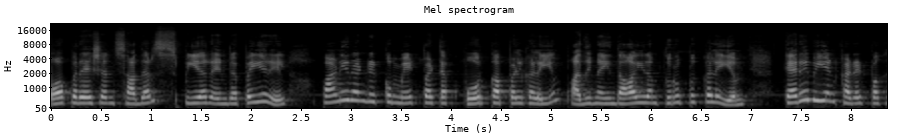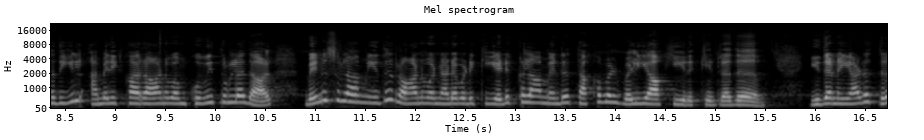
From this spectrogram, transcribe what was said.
ஆபரேஷன் சதர் ஸ்பியர் என்ற பெயரில் பனிரெண்டிற்கும் மேற்பட்ட போர்க்கப்பல்களையும் பதினைந்தாயிரம் துருப்புக்களையும் கரிபியன் கடற்பகுதியில் அமெரிக்கா ராணுவம் குவித்துள்ளதால் வெனிசுலா மீது ராணுவ நடவடிக்கை எடுக்கலாம் என்று தகவல் வெளியாகியிருக்கின்றது. இதனை அடுத்து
